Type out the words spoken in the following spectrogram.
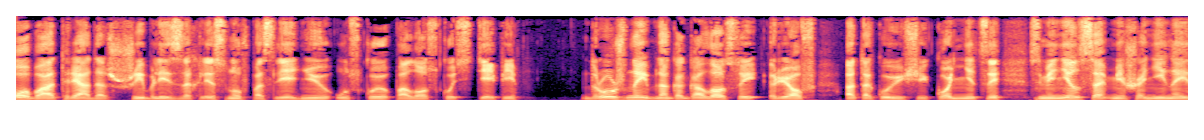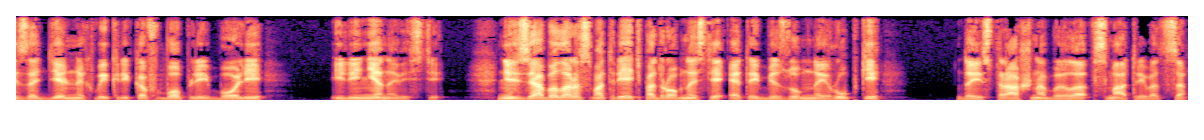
оба отряда сшиблись, захлестнув последнюю узкую полоску степи. Дружный многоголосый рев атакующей конницы сменился мешаниной из отдельных выкриков воплей боли или ненависти. Нельзя было рассмотреть подробности этой безумной рубки, да и страшно было всматриваться.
